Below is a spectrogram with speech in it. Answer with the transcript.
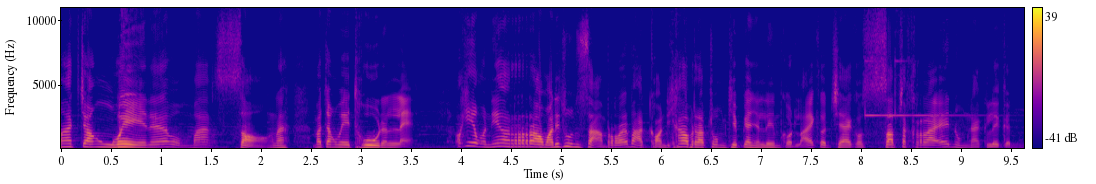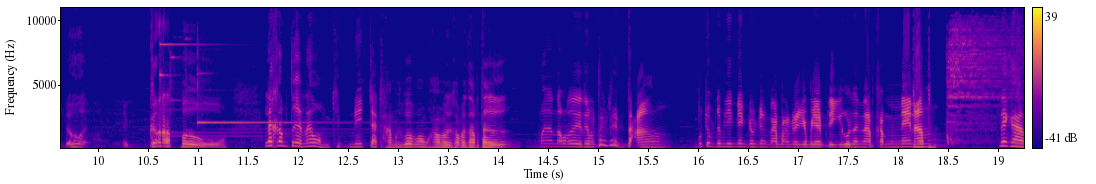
มาจองเวนะครับผมภาคสองนะ มาจองเวทูนั่นแหละโอเค วันนี้เรามาที่ทุน 300 บาท ก่อนที่เข้าไปรับชมคลิปกัน อย่าลืมกดไลค์ กดแชร์ กด Subscribe ให้หนุ่มนาเกลือกันด้วย กระปูและคำเตือนนะผมคลิปนี้จะทำเพื่อความคำคำคำเตือนมาเราเลยต่างผู้ชมจำเป็นจำเป็นจำเป็นจำเป็นจำเป็นจำเป็นคำแนะนำในการ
